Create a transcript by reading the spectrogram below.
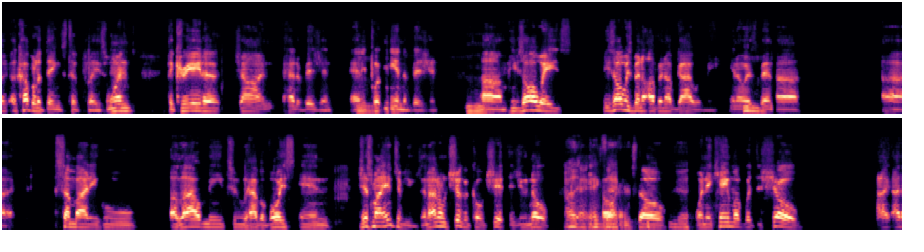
a, a, couple of things took place one the creator John had a vision, and mm-hmm. he put me in the vision. Mm-hmm. Um, he's always he's always been an up and up guy with me. You know, mm-hmm. it's been uh, uh, somebody who allowed me to have a voice in just my interviews, and I don't sugarcoat shit, as you know. Oh, exactly. Know? so yeah. when they came up with the show, I, I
